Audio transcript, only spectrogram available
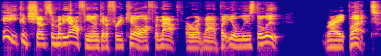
hey, you could shove somebody off, you know, get a free kill off the map or whatnot, but you'll lose the loot. right. But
